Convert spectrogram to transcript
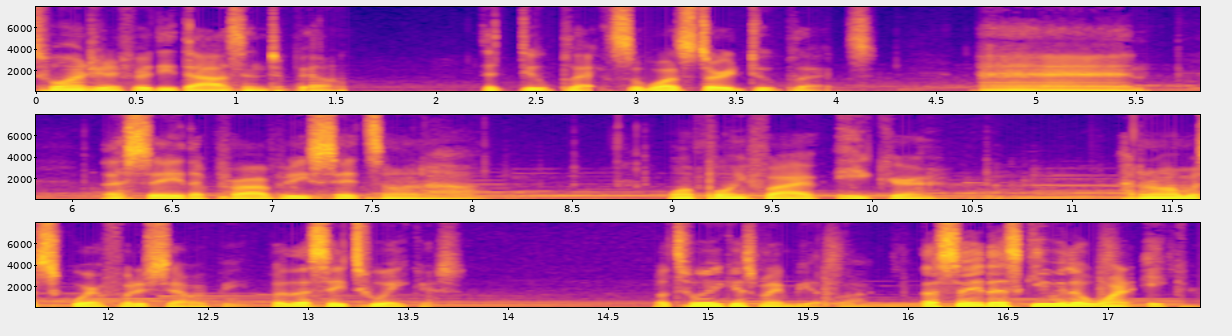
two hundred fifty thousand to build the duplex, the one story duplex, and let's say the property sits on a one point five acre. I don't know how much square footage that would be, but let's say two acres. But two acres may be a lot. Let's say let's give it a one acre.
